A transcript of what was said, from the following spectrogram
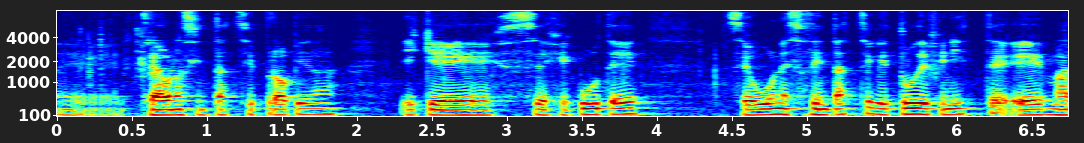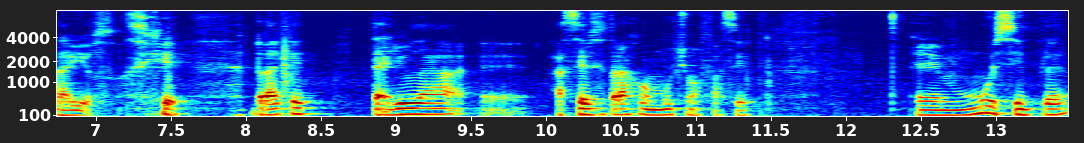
Eh, crear una sintaxis propia y que se ejecute según esa sintaxis que tú definiste es maravilloso. Así que Racket te ayuda eh, a hacer ese trabajo mucho más fácil. muy simple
